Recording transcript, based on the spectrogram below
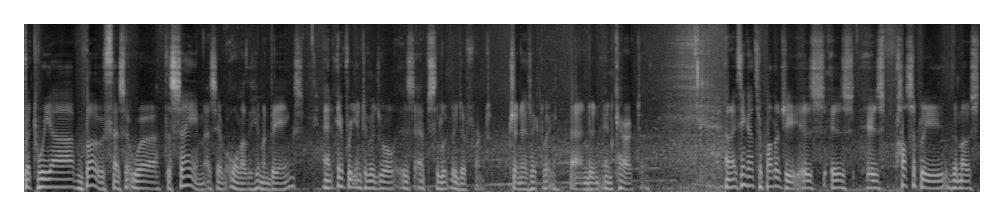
But we are both, as it were, the same as all other human beings, and every individual is absolutely different, genetically and in, in character. And I think anthropology is, is, is possibly the most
